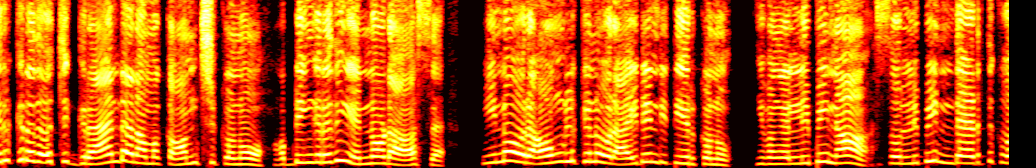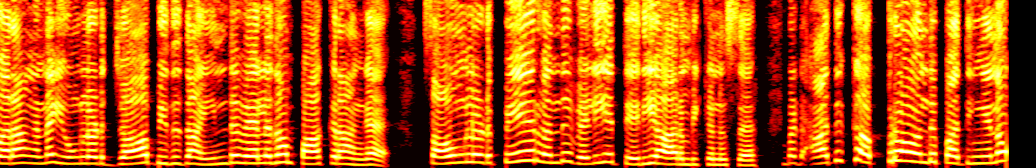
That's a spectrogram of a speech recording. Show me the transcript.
இருக்கிறத வச்சு கிராண்டா நம்ம காமிச்சுக்கணும் அப்படிங்கிறது என்னோட ஆசை. இன்னொரு அவங்களுக்குன்னு ஒரு ஐடென்டிட்டி இருக்கணும். இவங்க லிபினா ஸோ லிபி இந்த இடத்துக்கு வராங்கன்னா இவங்களோட ஜாப் இதுதான். இந்த வேலை தான் பாக்குறாங்க. ஸோ அவங்களோட பேர் வந்து வெளியே தெரிய ஆரம்பிக்கணும் சார் பட் அதுக்கப்புறம் வந்து பாத்தீங்கன்னா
